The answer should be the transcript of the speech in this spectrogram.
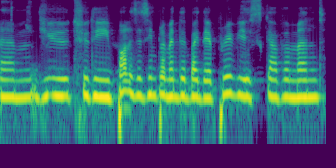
um, due to the policies implemented by the previous government.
